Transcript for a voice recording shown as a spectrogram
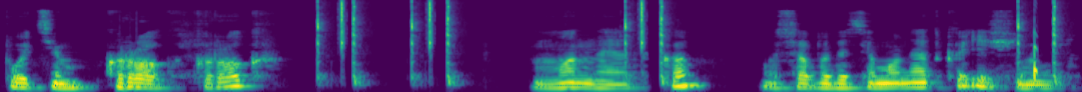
Потім крок, крок. Монетка. Ось буде ця монетка і фініш.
